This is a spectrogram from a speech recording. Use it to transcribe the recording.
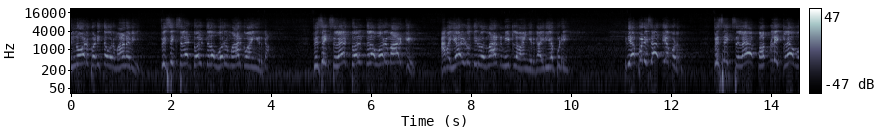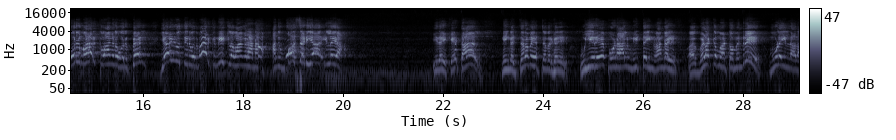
என்னோடு படித்த ஒரு மாணவி பிசிக்ஸ்ல டுவெல்த்ல ஒரு மார்க் வாங்கியிருக்கான் பிசிக்ஸ்ல டுவெல்த்ல ஒரு மார்க் அவ எழுநூத்தி இருபது மார்க் நீட்ல வாங்கியிருக்கா. இது எப்படி? இது எப்படி சாத்தியப்படும்? பிசிக்ஸ்ல பப்ளிக்ல ஒரு மார்க் வாங்கின ஒரு பெண் எழுநூத்தி இருபது மார்க் நீட்ல வாங்குறானா? அது மோசடியா இல்லையா? இதை கேட்டால் நீங்கள் திறமையற்றவர்கள் உயிரே போனாலும் நீட்டை நாங்கள் விளக்க மாட்டோம் என்று மூளை இல்லாத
